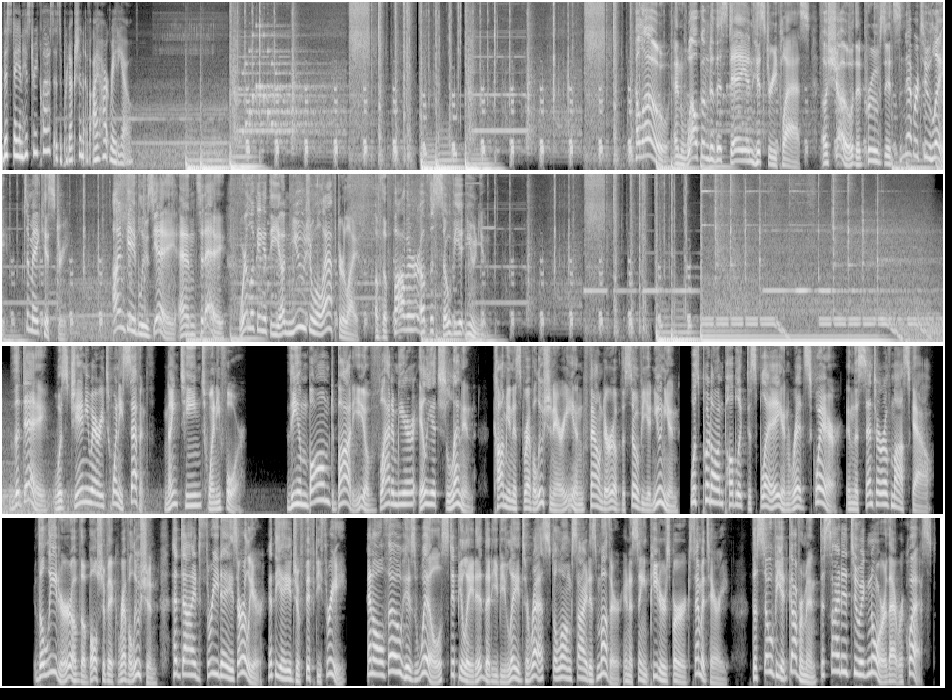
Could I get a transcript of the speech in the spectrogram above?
This Day in History class is a production of iHeartRadio. Hello, and welcome to This Day in History class, a show that proves it's never too late to make history. I'm Gabe Luzier, and today we're looking at the unusual afterlife of the father of the Soviet Union. The day was January 27th, 1924. The embalmed body of Vladimir Ilyich Lenin, communist revolutionary and founder of the Soviet Union, was put on public display in Red Square in the center of Moscow. The leader of the Bolshevik Revolution had died three days earlier at the age of 53, and although his will stipulated that he be laid to rest alongside his mother in a St. Petersburg cemetery, the Soviet government decided to ignore that request.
